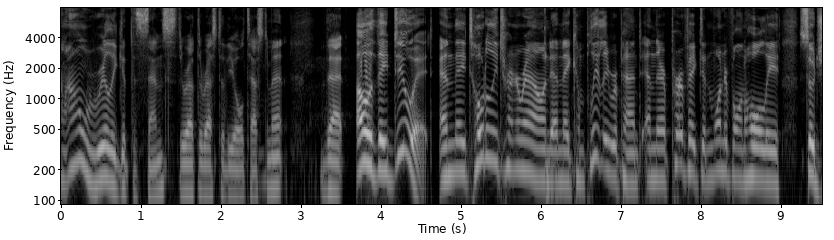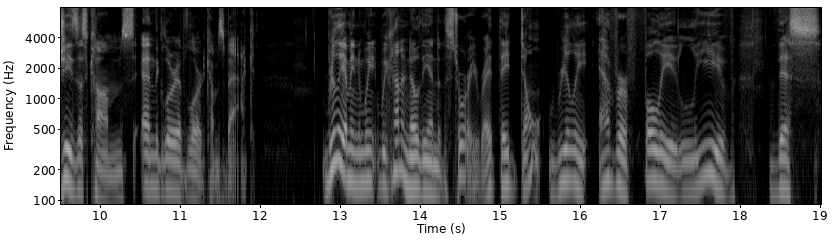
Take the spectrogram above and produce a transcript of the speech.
And I don't really get the sense throughout the rest of the Old Testament that, oh, they do it and they totally turn around and they completely repent and they're perfect and wonderful and holy. So Jesus comes and the glory of the Lord comes back really, I mean, we, we kind of know the end of the story, right? They don't really ever fully leave this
